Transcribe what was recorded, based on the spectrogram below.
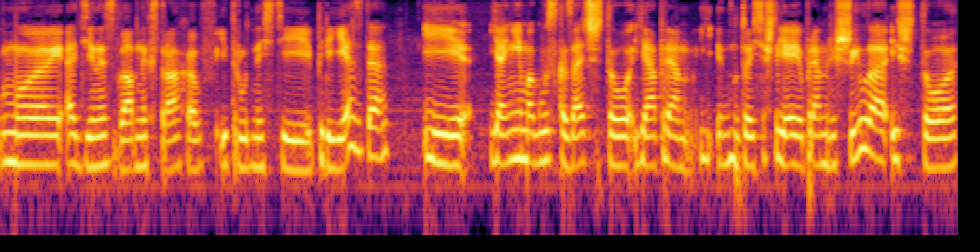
мой один из главных страхов и трудностей переезда — и я не могу сказать, что я прям, ну, то есть, что я ее прям решила, и что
